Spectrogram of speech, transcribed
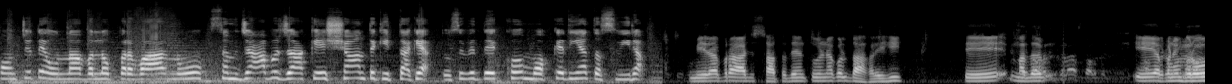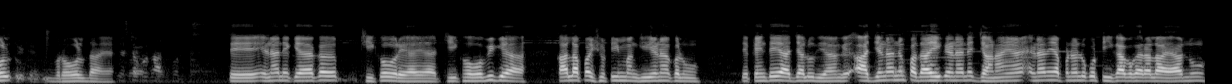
ਪਹੁੰਚੇ ਤੇ ਉਹਨਾਂ ਵੱਲੋਂ ਪਰਿਵਾਰ ਨੂੰ ਸਮਝਾ ਬੁਝਾ ਕੇ ਸ਼ਾਂਤ ਕੀਤਾ ਗਿਆ। ਤੁਸੀਂ ਵੀ ਦੇਖੋ ਮੌਕੇ ਦੀਆਂ ਤਸਵੀਰਾਂ। ਮੇਰਾ ਭਰਾ ਅੱਜ 7 ਦਿਨ ਤੋਂ ਇਹਨਾਂ ਕੋਲ ਦਾਖਲ ਸੀ ਤੇ ਮਤਲਬ ਇਹ ਆਪਣੇ ਬਰੋਲ ਬਰੋਲ ਦਾ ਹੈ। ਤੇ ਇਹਨਾਂ ਨੇ ਕਿਹਾ ਕਿ ਠੀਕ ਹੋ ਰਿਹਾ ਹੈ ਠੀਕ ਹੋ ਵੀ ਗਿਆ। ਕੱਲ ਆਪਾਂ ਛੁੱਟੀ ਮੰਗੀ ਇਹਨਾਂ ਕੋਲੋਂ ਤੇ ਕਹਿੰਦੇ ਅੱਜ ਆਲੂ ਦਿਆਂਗੇ ਅੱਜ ਇਹਨਾਂ ਨੂੰ ਪਤਾ ਸੀ ਕਿ ਇਹਨਾਂ ਨੇ ਜਾਣਾ ਆ। ਇਹਨਾਂ ਨੇ ਆਪਣੇ ਲੋਕੋ ਟੀਕਾ ਵਗੈਰਾ ਲਾਇਆ ਉਹਨੂੰ।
